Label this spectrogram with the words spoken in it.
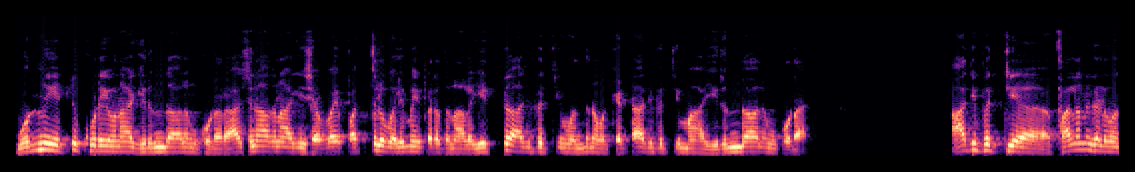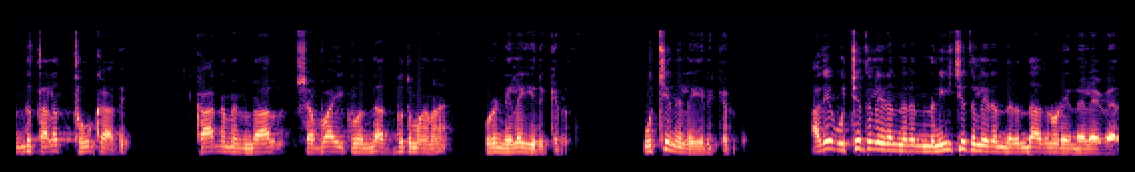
ஒன்று எட்டு கூடையவனாக இருந்தாலும் கூட ராசிநாதனாகி செவ்வாய் பத்தில் வலிமை பெறதுனால எட்டு ஆதிபத்தியம் வந்து நம்ம கெட்ட ஆதிபத்தியமாக இருந்தாலும் கூட ஆதிபத்திய பலன்கள் வந்து தலை தூக்காது. காரணம் என்றால் செவ்வாய்க்கு வந்து அற்புதமான ஒரு நிலை இருக்கிறது. உச்ச நிலை இருக்கிறது. அதே உச்சத்தில் இருந்திருந்த நீச்சத்தில் இருந்திருந்த அதனுடைய நிலை வேற.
